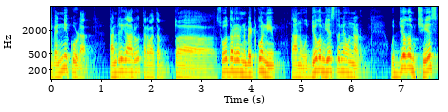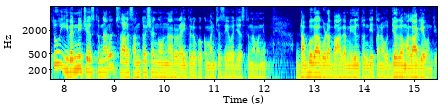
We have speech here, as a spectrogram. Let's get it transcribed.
ఇవన్నీ కూడా తండ్రి గారు తర్వాత సోదరులను పెట్టుకొని తాను ఉద్యోగం చేస్తూనే ఉన్నాడు. ఉద్యోగం చేస్తూ ఇవన్నీ చేస్తున్నారు. చాలా సంతోషంగా ఉన్నారు. రైతులకు ఒక మంచి సేవ చేస్తున్నామని డబ్బుగా కూడా బాగా మిగులుతుంది. తన ఉద్యోగం అలాగే ఉంది.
